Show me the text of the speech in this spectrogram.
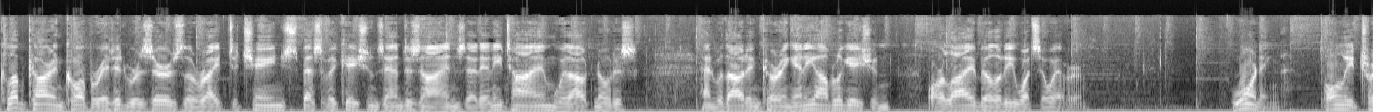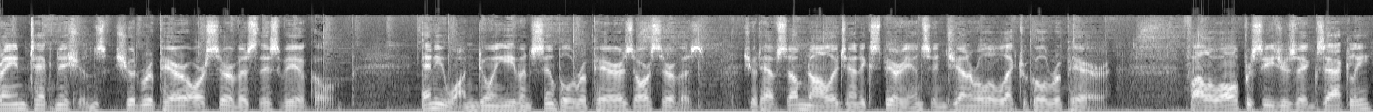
Club Car Incorporated reserves the right to change specifications and designs at any time without notice and without incurring any obligation or liability whatsoever. Warning only trained technicians should repair or service this vehicle. Anyone doing even simple repairs or service should have some knowledge and experience in general electrical repair. Follow all procedures exactly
